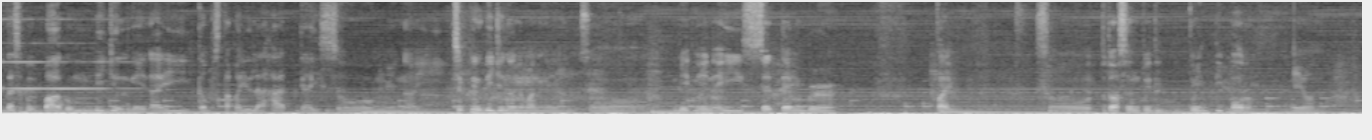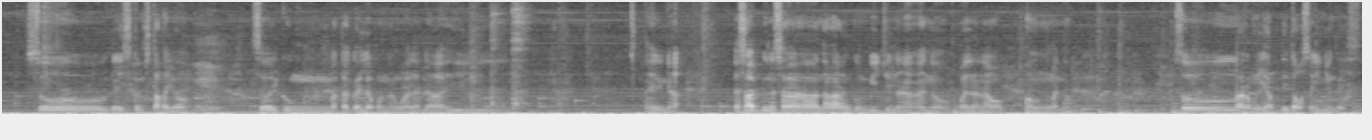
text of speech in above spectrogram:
what's sa bagong video ngayon ay kamusta kayo lahat guys? So ngayon ay simpleng video na naman ngayon. So date ngayon ay September 5 so 2024 ngayon. So guys kamusta kayo? Sorry kung matagal ako nang wala dahil ayun nga nasabi ko na sa nakarang kong video na ano wala na ako pang ano. So para may update ako sa inyo guys.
